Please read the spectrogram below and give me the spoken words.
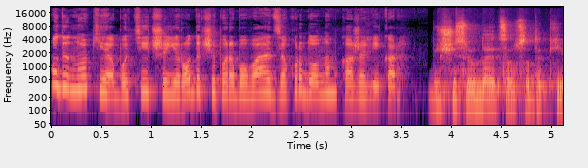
одинокі або ті, чиї родичі перебувають за кордоном, каже лікар. Більшість людей це все-таки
